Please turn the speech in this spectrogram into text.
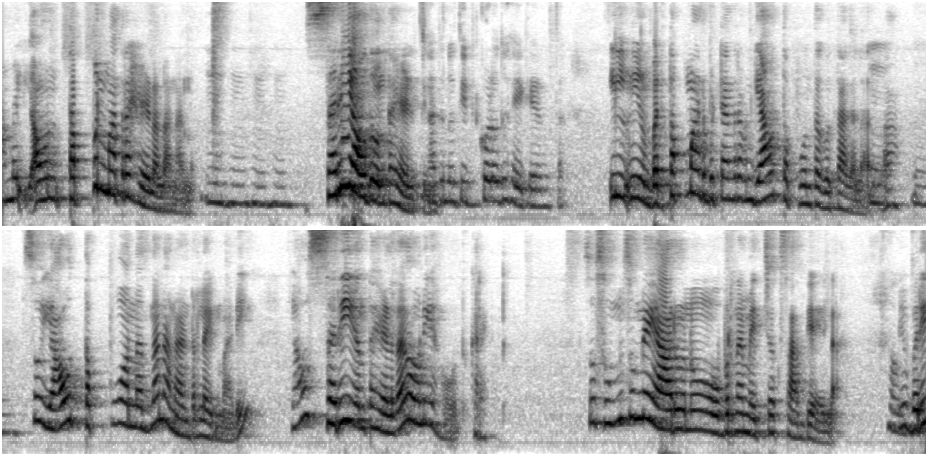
ಆಮೇಲೆ ಅವನು ತಪ್ಪನ್ನು ಮಾತ್ರ ಹೇಳಲ್ಲ ನಾನು. ಸರಿ ಯಾವುದು ಅಂತ ಹೇಳ್ತೀನಿ. ಅದನ್ನು ತಿದ್ಕೊಳ್ಳೋದು ಹೇಗೆ ಅಂತ? ಇಲ್ಲಿ ನೀನು ಬರೀ ತಪ್ಪು ಮಾಡಿಬಿಟ್ಟೆ ಅಂದರೆ ಅವ್ನಿಗೆ ಯಾವ್ದು ತಪ್ಪು ಅಂತ ಗೊತ್ತಾಗಲ್ಲ ಅಲ್ವಾ? ಸೊ ಯಾವ್ದು ತಪ್ಪು ಅನ್ನೋದನ್ನ ನಾನು ಅಂಡರ್ಲೈನ್ ಮಾಡಿ. ಯಾವ್ದು ಸರಿ ಅಂತ ಹೇಳಿದಾಗ ಅವನಿಗೆ ಹೌದು ಕರೆಕ್ಟ್ ಸೊ ಸುಮ್ಮ ಸುಮ್ಮನೆ ಯಾರೂ ಒಬ್ಬರನ್ನ ಮೆಚ್ಚೋಕ್ಕೆ ಸಾಧ್ಯ ಇಲ್ಲ. ನೀವು ಬರೀ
